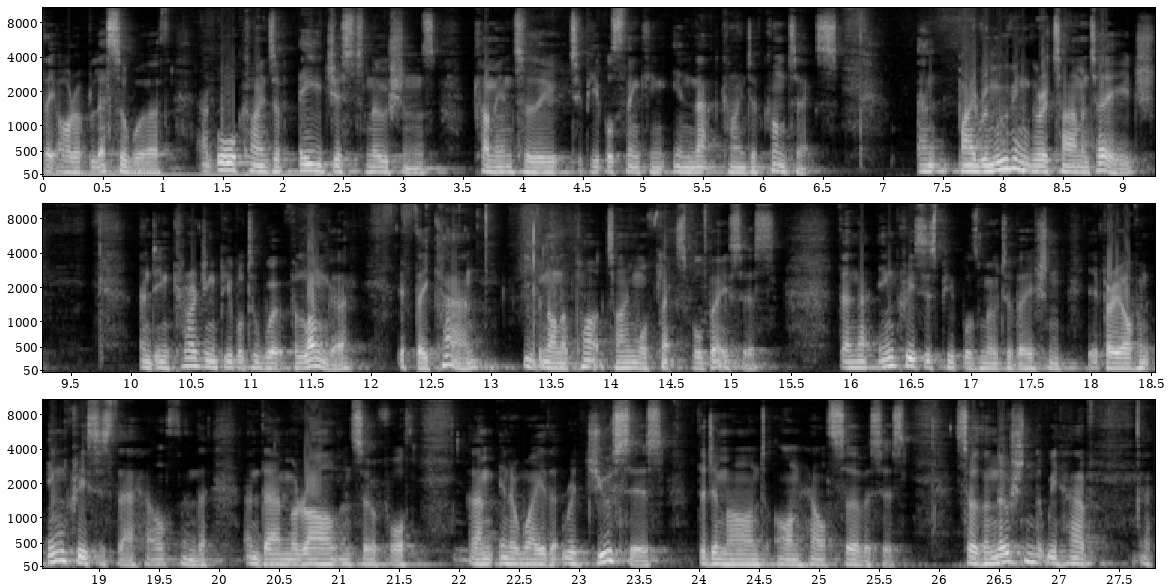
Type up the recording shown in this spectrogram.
they are of lesser worth, and all kinds of ageist notions come into to people's thinking in that kind of context. And by removing the retirement age and encouraging people to work for longer, if they can, even on a part time or flexible basis, then that increases people's motivation. It very often increases their health and, the, and their morale and so forth um, in a way that reduces the demand on health services. So the notion that we have a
